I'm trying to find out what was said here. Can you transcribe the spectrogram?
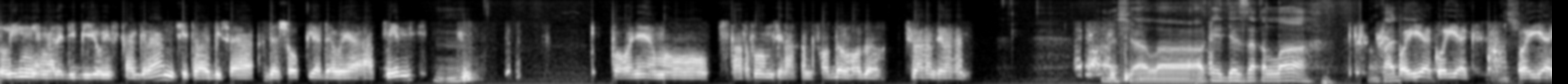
link yang ada di bio Instagram situ bisa ada Shopee ada WA admin. Mm-mm. pokoknya yang mau parfum silakan. Fodol fodol silakan silakan. Masya Allah. Oke jazakallah. Bang Fadli oh iya oh iya oh iya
